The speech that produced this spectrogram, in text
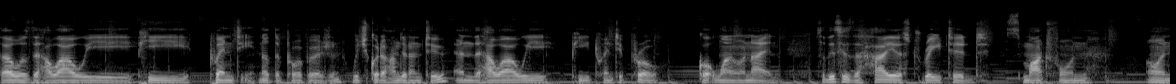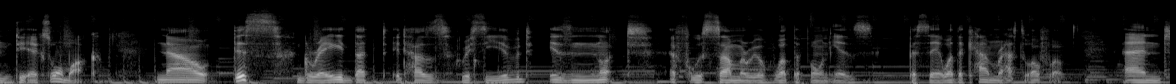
That was the Huawei P20, not the Pro version, which got 102 and the Huawei P20 Pro got 109. So this is the highest rated smartphone on DxO mark. Now, this grade that it has received is not a full summary of what the phone is per se, what the camera has to offer. And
